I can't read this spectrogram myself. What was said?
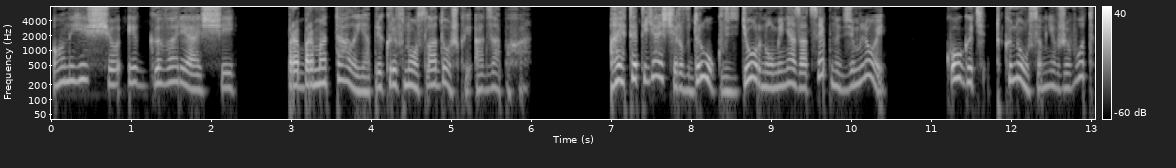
Он еще и говорящий. Пробормотала я, прикрыв нос ладошкой от запаха. А этот ящер вдруг вздернул меня за цепь над землей. Коготь ткнулся мне в живот,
